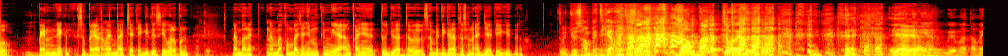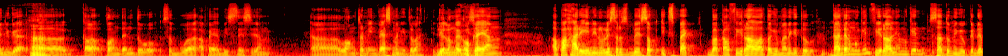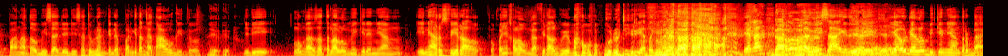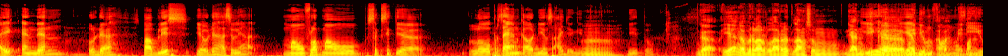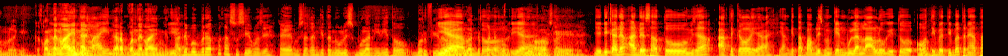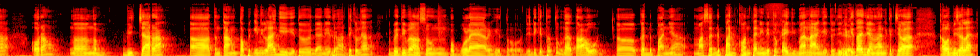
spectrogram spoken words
pendek supaya orang lain baca kayak gitu sih. Walaupun Oke. Nambah nambah pembacanya mungkin ya angkanya 7 atau sampai 300-an aja kayak gitu. 7 sampai 300 aja. Jauh banget, coy. Iya, Mungkin iya, iya. yang gue mau tambahin juga eh, kalau konten tuh sebuah apa ya bisnis yang long term investment itulah. Jadi Ya, lo nggak bisa yang apa hari ini nulis terus besok expect bakal viral atau gimana gitu. Kadang mungkin viralnya mungkin satu minggu ke depan atau bisa jadi satu bulan ke depan kita nggak tahu gitu. Iya, iya. Jadi lo nggak usah terlalu mikirin yang ini harus viral. Pokoknya kalau nggak viral gue mau bunuh diri atau gimana gitu. ya kan? Dark Itu nggak bisa gitu. Iya, Jadi iya, iya. ya udah lo bikin yang terbaik and then udah publish ya udah hasilnya mau flop mau succeed ya lo percayakan ke audiens aja gitu. Hmm. Gitu. Nggak, ya nggak berlarut-larut langsung ganti Iya, ke iya, medium move on, apa? move on. Medium lagi. Ke konten lain konten ya. lain. Garap konten lain gitu. Iya. Ada beberapa kasus ya mas ya, kayak misalkan kita nulis bulan ini atau baru viral Iya, bulan betul, depan atau iya. dua bulan Oke. selanjutnya. Jadi kadang ada satu misalnya artikel ya yang kita publish mungkin bulan lalu gitu. Oh tiba-tiba ternyata orang nge- ngebicara uh, tentang topik ini lagi gitu dan itu artikelnya tiba-tiba langsung populer gitu. Jadi kita tuh nggak tahu uh, ke depannya masa depan konten ini tuh kayak gimana gitu. Jadi Iya. kita jangan kecewa kalau misalnya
